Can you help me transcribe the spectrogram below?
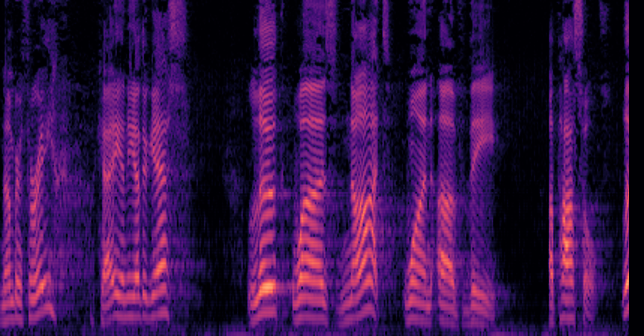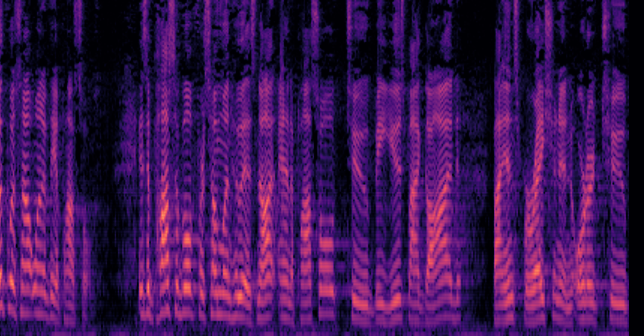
Number three. Okay, any other guess? Luke was not one of the apostles. Luke was not one of the apostles. Is it possible for someone who is not an apostle to be used by God by inspiration in order to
